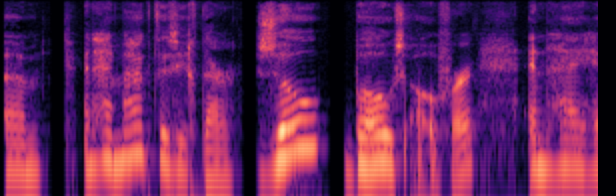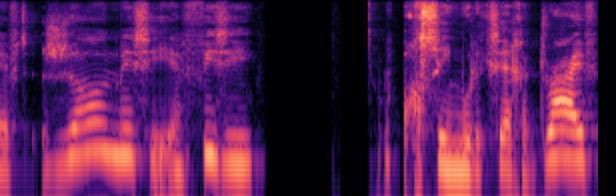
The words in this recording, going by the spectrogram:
Um, en hij maakte zich daar zo boos over. En hij heeft zo'n missie en visie passie, moet ik zeggen, drive,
